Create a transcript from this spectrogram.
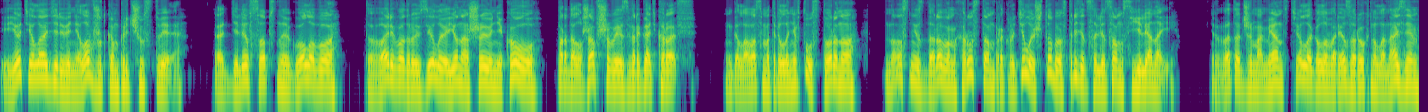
её тело одеревенело в жутком предчувствии. Отделив собственную голову, тварь водрузила её на шею Никоу, продолжавшего извергать кровь. Голова смотрела не в ту сторону, но с нездоровым хрустом прокрутилась, чтобы встретиться лицом с Еленой. В этот же момент тело головореза рухнуло на земь,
